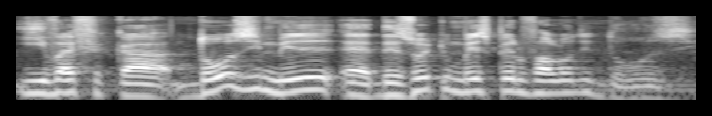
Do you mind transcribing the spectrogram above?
e vai ficar 12 meses, é, 18 meses pelo valor de 12.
